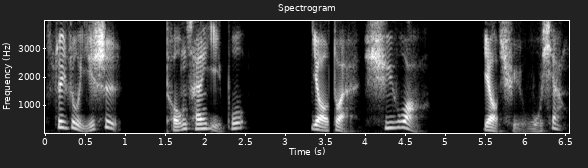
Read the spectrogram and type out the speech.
虽入一世，同餐一钵，要断虚妄，要取无相，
